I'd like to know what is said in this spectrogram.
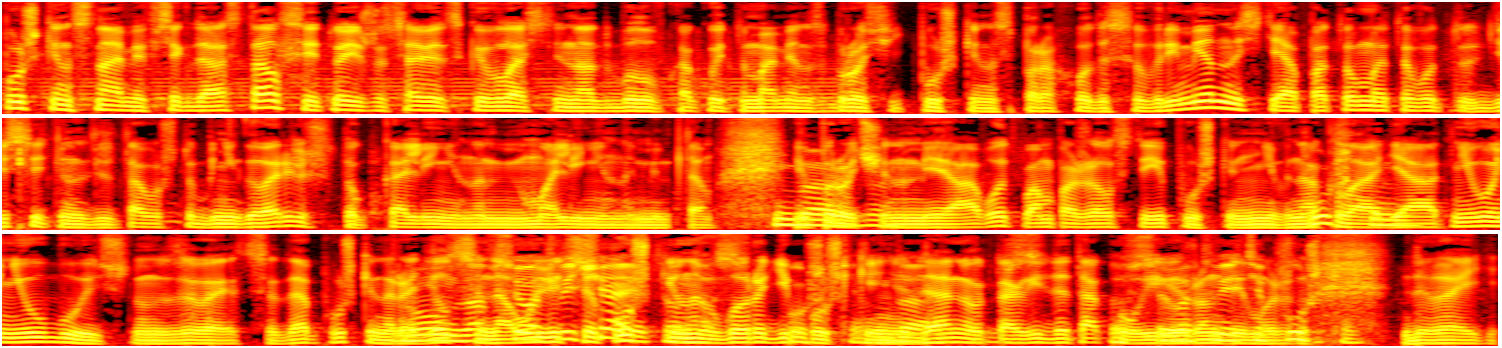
Пушкин с нами всегда остался, и той же советской власти надо было в какой-то момент сбросить Пушкина с парохода современности, а потом это вот действительно для того, чтобы не говорили, что только Калининами, Малининами там да, и прочими, да. а вот вам, пожалуйста, и Пушкин не в накладе, Пушкин. а от него не убудет, что называется, да, Пушкин ну, родился на улице Пушкина в городе Пушкин, Пушкине, да, да ну так, и до такой ерунды можно. Пушкин. Давайте.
